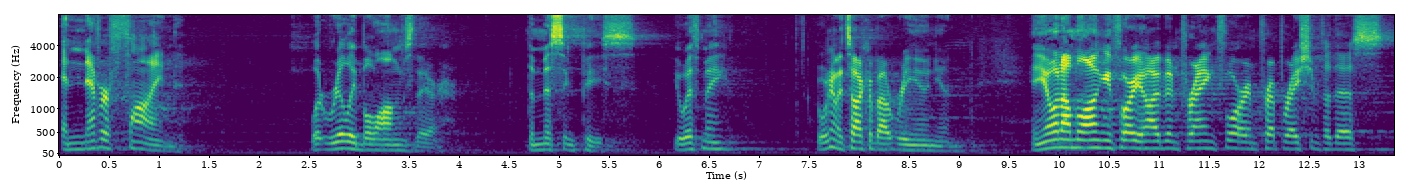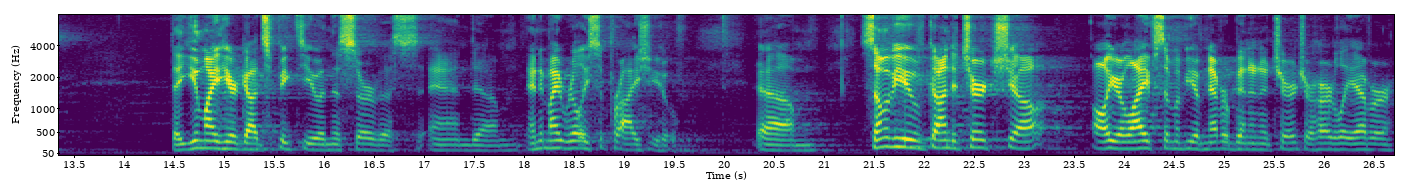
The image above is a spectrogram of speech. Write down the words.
and never find what really belongs there the missing piece. You with me? We're going to talk about reunion. And you know what I'm longing for? You know, I've been praying for in preparation for this that you might hear God speak to you in this service, and, um, and it might really surprise you. Um, some of you have gone to church uh, all your life, some of you have never been in a church or hardly ever.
